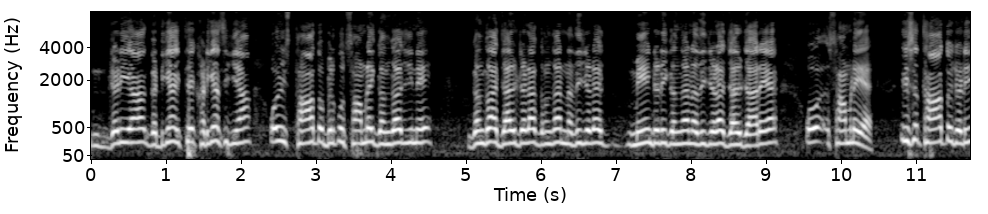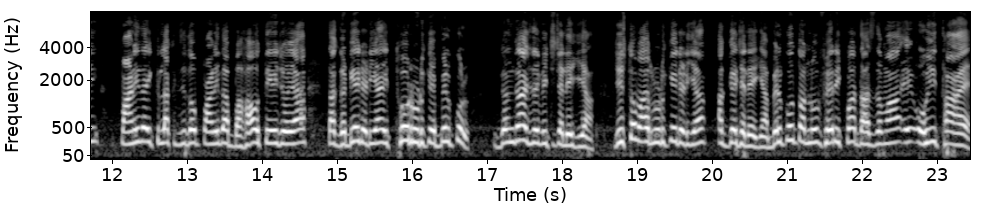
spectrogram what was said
ਜਿਹੜੀਆਂ ਗੱਡੀਆਂ ਇੱਥੇ ਖੜੀਆਂ ਸੀਗੀਆਂ, ਉਹ ਇਸ ਥਾਂ ਤੋਂ ਬਿਲਕੁਲ ਸਾਹਮਣੇ ਗੰਗਾ ਜੀ ਨੇ। ਗੰਗਾ ਜਲ ਜਿਹੜਾ, ਗੰਗਾ ਨਦੀ ਜਿਹੜਾ ਮੇਨ ਜਿਹੜੀ ਗੰਗਾ ਨਦੀ ਜਿਹੜਾ ਜਲ ਜਾ ਰਿਹਾ ਹੈ ਉਹ ਸਾਹਮਣੇ ਹੈ। ਇਸ ਥਾਂ ਤੋਂ ਜਿਹੜੀ ਪਾਣੀ ਦਾ ਇੱਕ ਲੱਖ ਜਦੋਂ ਪਾਣੀ ਦਾ ਬਹਾਓ ਤੇਜ਼ ਹੋਇਆ, ਤਾਂ ਗੱਡੀਆਂ ਜਿਹੜੀਆਂ ਇੱਥੋਂ ਰੁੜ ਕੇ ਬਿਲਕੁਲ ਗੰਗਾ ਦੇ ਵਿੱਚ ਚਲੇ ਗਈਆਂ। ਜਿਸ ਤੋਂ ਬਾਅਦ ਰੁੜ ਕੇ ਜਿਹੜੀਆਂ ਅੱਗੇ ਚਲੇ ਗਈਆਂ। ਬਿਲਕੁਲ ਤੁਹਾਨੂੰ ਫਿਰ ਇੱਕ ਵਾਰ ਦੱਸ ਦਵਾਂ, ਇਹ ਉਹੀ ਥਾਂ ਹੈ।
